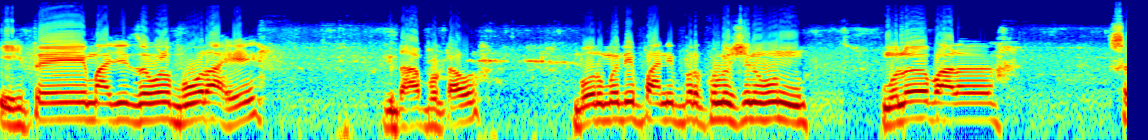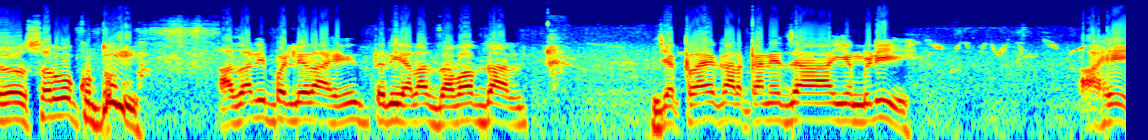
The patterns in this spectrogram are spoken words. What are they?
इथे माझी जवळ बोर आहे. दहा फुटावर. बोरमध्ये पाणी पर्क्युलेशन होऊन मुलं बाळं स सर्व कुटुंब आजारी पडलेलं आहे. तरी याला जबाबदार जक्राय कारखान्याचा एम डी आहे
